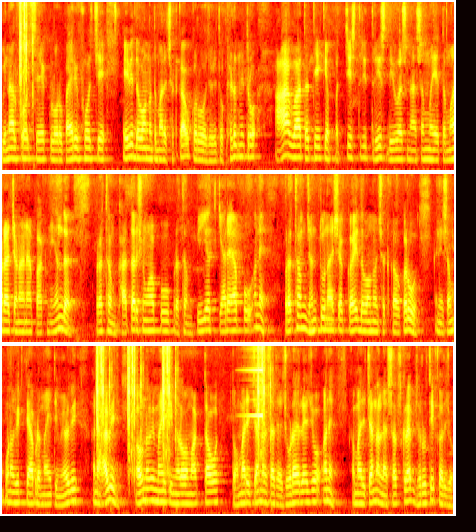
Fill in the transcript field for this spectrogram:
વિનાલ્ફોસ છે ક્લોરોપાયરીફોસ છે, એવી દવાનો તમારે છંટકાવ કરવો જોઈએ. તો ખેડૂત મિત્રો આ વાત હતી કે પચીસથી ત્રીસ દિવસના સમયે તમારા ચણાના પાકની અંદર પ્રથમ ખાતર શું આપવું, પ્રથમ પિયત ક્યારે આપવું અને પ્રથમ જંતુનાશક કઈ દવાનો છંટકાવ કરવો? એની સંપૂર્ણ વ્યક્તિ આપણે માહિતી મેળવી અને આવી જ અવનવી માહિતી મેળવવા માગતા હોય તો અમારી ચેનલ સાથે જોડાઈ રહેજો અને અમારી ચેનલને સબસ્ક્રાઈબ જરૂરથી કરજો.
